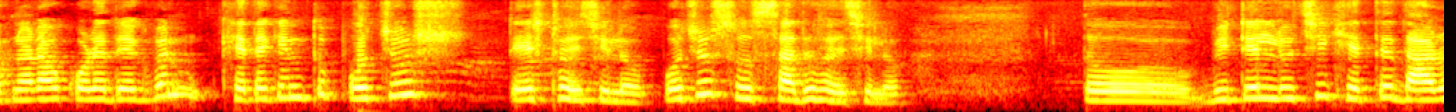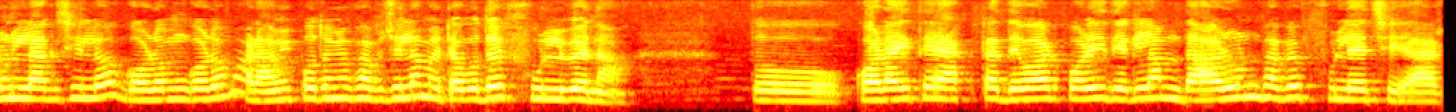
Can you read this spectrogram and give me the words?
আপনারাও করে দেখবেন, খেতে কিন্তু প্রচুর টেস্ট হয়েছিল, প্রচুর সুস্বাদু হয়েছিল। তো বিটের লুচি খেতে দারুণ লাগছিল, গরম গরম, আর আমি প্রথমে ভাবছিলাম এটা বোধহয় ফুলবে না। তো কড়াইতে একটা দেওয়ার পরেই দেখলাম দারুণভাবে ফুলেছে। আর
